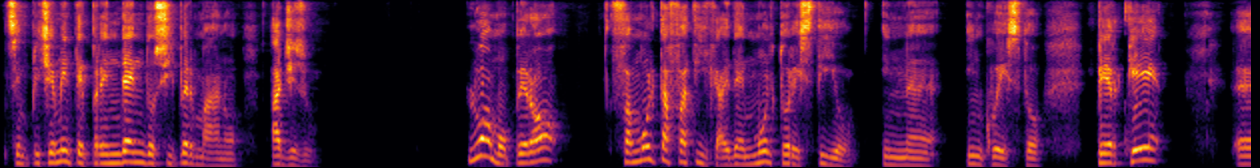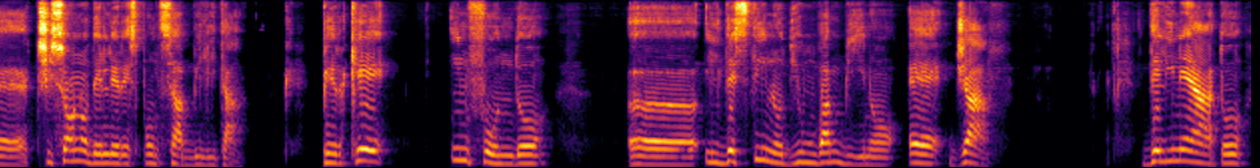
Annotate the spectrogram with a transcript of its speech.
semplicemente prendendosi per mano a Gesù. L'uomo però fa molta fatica ed è molto restio in, in questo perché eh, ci sono delle responsabilità, perché in fondo eh, il destino di un bambino è già delineato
